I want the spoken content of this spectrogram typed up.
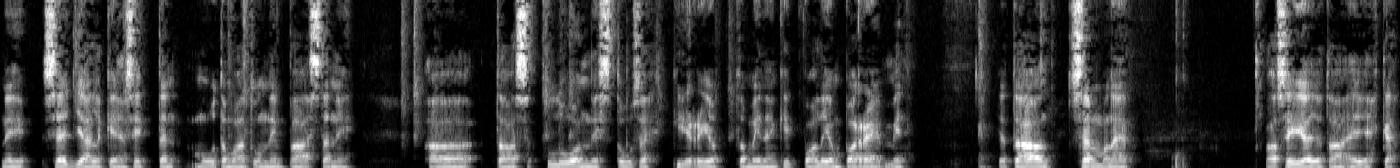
niin sen jälkeen sitten muutaman tunnin päästä niin, ää, taas luonnistuu se kirjoittaminenkin paljon paremmin. Ja tämä on semmoinen asia, jota ei ehkä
